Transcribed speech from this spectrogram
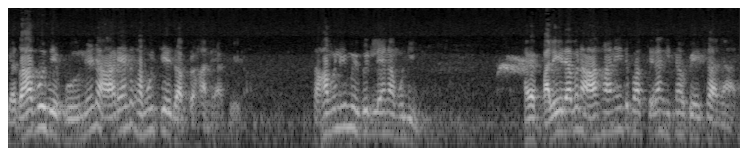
යථාභූතයේ පුණ්‍යෙට ආර්යයන්ට සමුච්ඡේද ප්‍රහාණයක් වෙනවා. සාමුලින්ම ඉපිරලා යන මුලින්. හැබැයි ඵලයේ ලබන ආසානියටපත් වෙනා හිතන උපේක්ෂා ඥාන.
